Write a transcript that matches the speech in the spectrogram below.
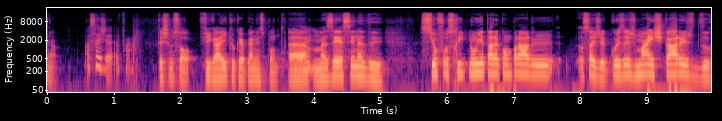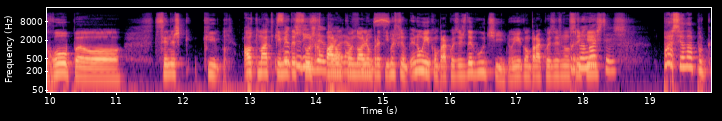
Yeah. Ou seja, pá, Deixa-me só, fica aí que eu quero pegar nesse ponto. Ah, Ok. mas é a cena de se eu fosse rico, não ia estar a comprar, ou seja, coisas mais caras de roupa ou cenas que, que automaticamente as é o tu pessoas reparam agora, quando olham para ti. Mas, por exemplo, eu não ia comprar coisas da Gucci, não ia comprar coisas não porque sei não quê. gostas. Pá, sei lá, porque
